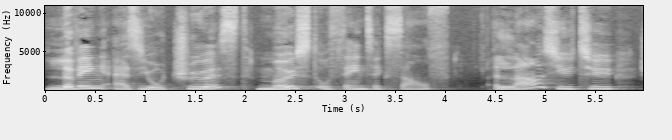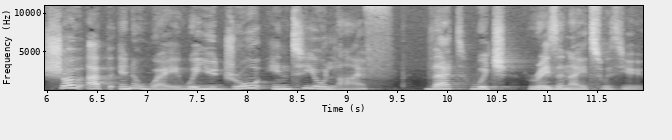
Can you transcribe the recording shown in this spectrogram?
Living as your truest, most authentic self allows you to show up in a way where you draw into your life that which resonates with you,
